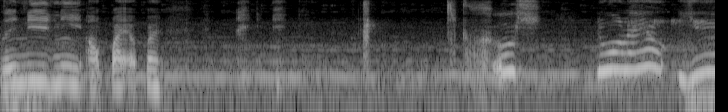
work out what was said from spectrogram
เลยนี่นี่เอาไปเอาไปอุ๊ยล่วงแล้ว เย้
